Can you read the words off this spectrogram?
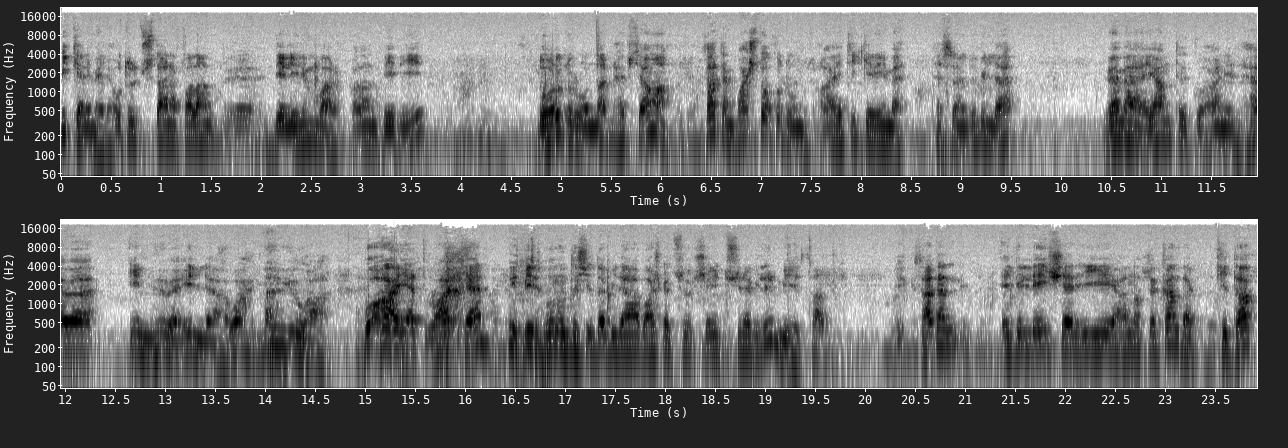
bir kelimeyle 33 tane falan e, delilim var falan dediği doğrudur onların hepsi ama zaten başta okuduğumuz ayeti kerime Estaizu billah ve ma yantıku anil heve in huve illa vahyun yuha. Bu ayet varken biz bunun dışında bir daha başka şey düşünebilir miyiz? Tabii ki. E, Zaten edille-i şer'iyi anlatırken da kitap,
